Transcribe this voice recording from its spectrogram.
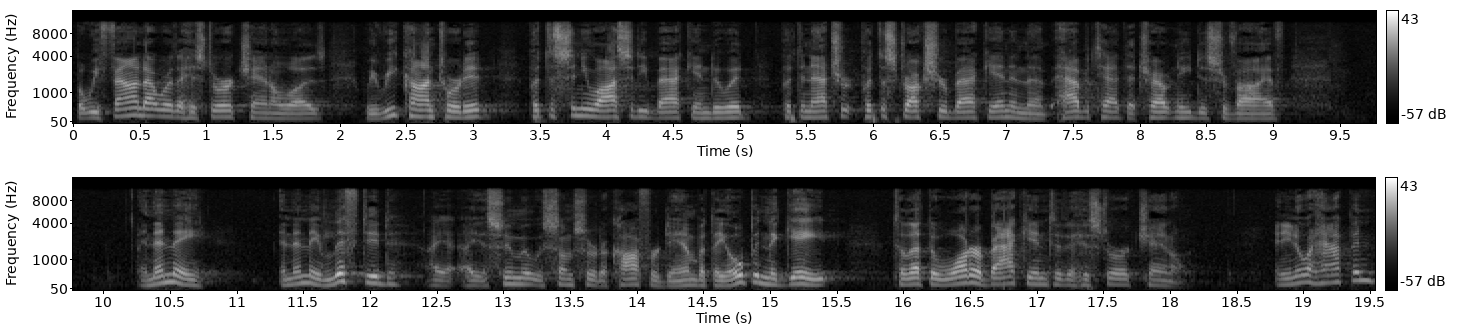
but we found out where the historic channel was. We recontoured it, put the sinuosity back into it, put the, natural, put the structure back in and the habitat that trout need to survive. And then they, and then they lifted, I, I assume it was some sort of coffer dam, but they opened the gate to let the water back into the historic channel. And you know what happened?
